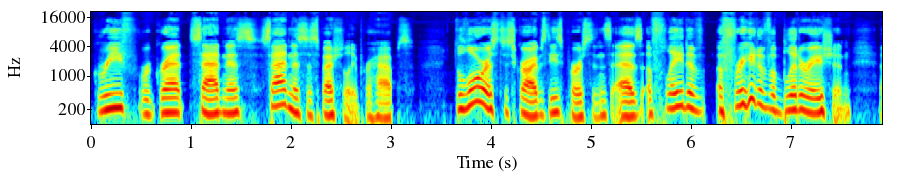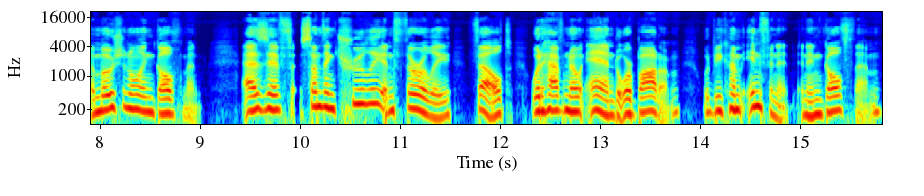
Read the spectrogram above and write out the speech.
grief, regret, sadness, sadness especially, perhaps. Dolores describes these persons as afraid of, afraid of obliteration, emotional engulfment, as if something truly and thoroughly felt would have no end or bottom, would become infinite and engulf them.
